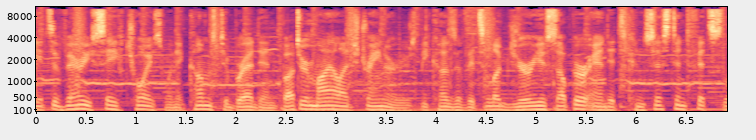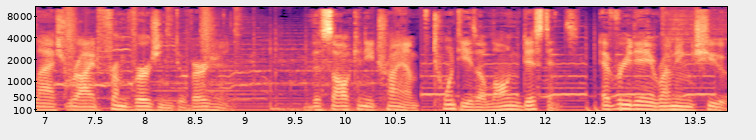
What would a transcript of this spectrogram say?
It's a very safe choice when it comes to bread and butter mileage trainers because of its luxurious upper and its consistent fit slash ride from version to version. The Saucony Triumph 20 is a long-distance, everyday running shoe.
